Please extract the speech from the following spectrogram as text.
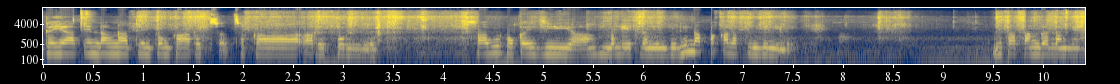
Gayatin lang natin tong carrots at saka repolyo. Sabi ko kay Gia, maliit lang yung binili, napakalaking binili. Matatanggal lang yun.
